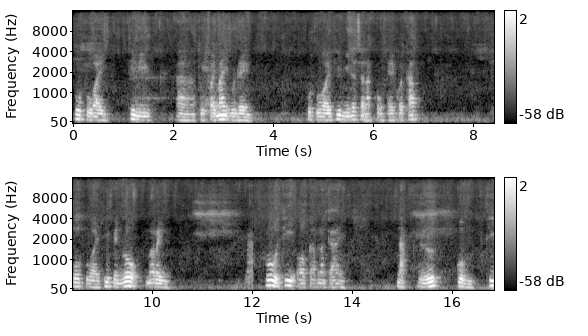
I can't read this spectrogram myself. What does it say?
ผู้ป่วยที่มีถูกไฟไหม้รุนแรง ผู้ป่วยที่มีลักษณะของแผลกดทับ ผู้ป่วยที่เป็นโรคมะเร็ง ผู้ที่ออกกำลังกายหนักหรือกลุ่มที่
